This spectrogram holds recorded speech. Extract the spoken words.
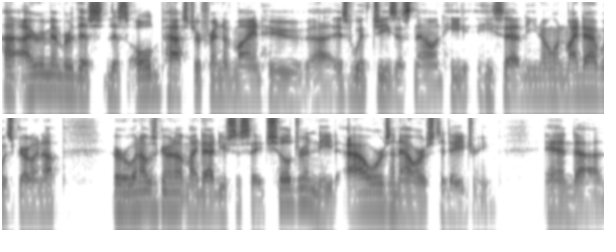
I remember this this old pastor friend of mine who uh, is with Jesus now, and he he said, you know, when my dad was growing up, or when I was growing up, my dad used to say, children need hours and hours to daydream, and uh,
